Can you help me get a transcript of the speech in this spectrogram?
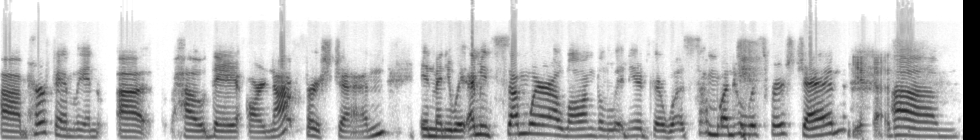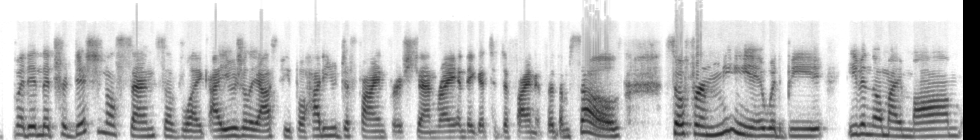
um, her family and uh, how they are not first gen in many ways. I mean, somewhere along the lineage, there was someone who was first gen. yes. Um, but in the traditional sense of like, I usually ask people, how do you define first gen, right? And they get to define it for themselves. So for me, it would be even though my mom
